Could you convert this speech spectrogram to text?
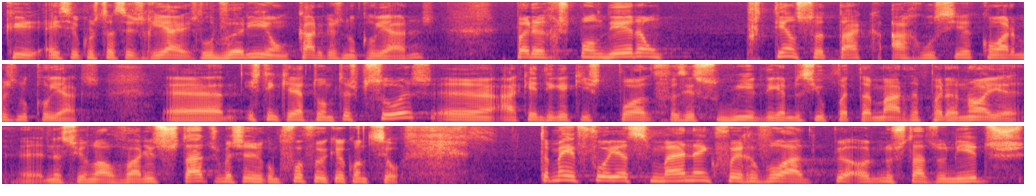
que, em circunstâncias reais, levariam cargas nucleares para responder a um pretenso ataque à Rússia com armas nucleares. Uh, isto inquietou muitas pessoas. Uh, há quem diga que isto pode fazer subir, digamos assim, o patamar da paranoia uh, nacional de vários Estados, mas seja como for, foi o que aconteceu. Também foi a semana em que foi revelado nos Estados Unidos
